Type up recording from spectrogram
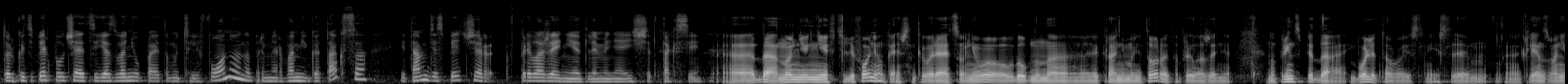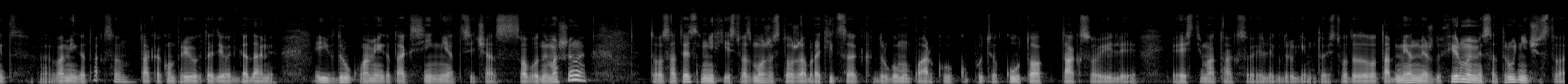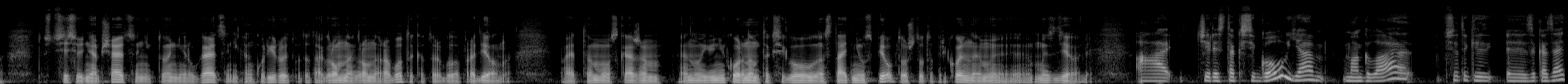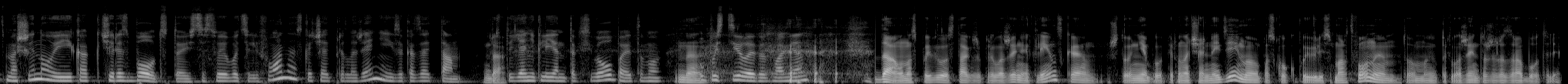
Только теперь, получается, я звоню по этому телефону, например, в Amiga Taxo, и там диспетчер в приложении для меня ищет такси. Э, да, но не, не в телефоне он, конечно, ковыряется. У него удобно на экране монитора это приложение. Но, в принципе, да. Более того, если, если клиент звонит в Amiga Taxo, так как он привык это делать годами, и вдруг у Amiga Taxi нет сейчас свободной машины, то, соответственно, у них есть возможность тоже обратиться к другому парку, к таксо или Эстима таксо или к другим. То есть вот этот вот обмен между фирмами, сотрудничество. То есть все сегодня общаются, никто не ругается, не конкурирует. Вот это огромная-огромная работа, которая была проделана. Поэтому, скажем, ну, юникорном TaxiGo стать не успел, то что-то прикольное мы, мы сделали. А через TaxiGo я могла все-таки э, заказать машину и как через Bolt, то есть со своего телефона скачать приложение и заказать там. Да. Просто я не клиент TaxiGo, поэтому да. упустила этот момент. Да, у нас появилось также приложение клиентское, что не было первоначальной идеей, но поскольку появились смартфоны, то мы приложение тоже разработали.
